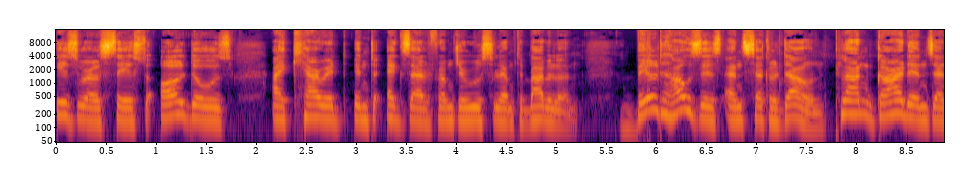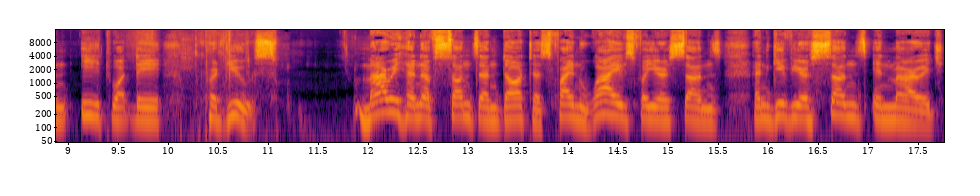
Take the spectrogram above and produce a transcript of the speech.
Israel, says to all those I carried into exile from Jerusalem to Babylon. Build houses and settle down, plant gardens and eat what they produce. Marry and have sons and daughters. Find wives for your sons and give your sons in marriage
